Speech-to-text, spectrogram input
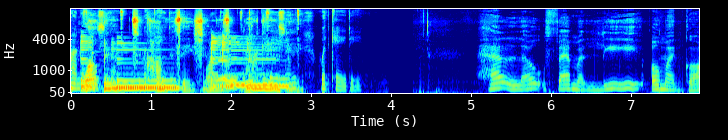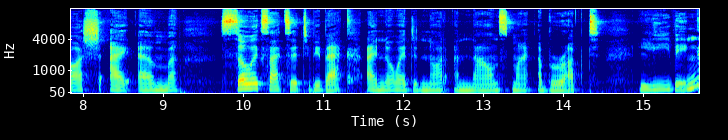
Welcome to Conversations with Conversation Katie. with Katie. Hello, family. Oh my gosh, I am so excited to be back. I know I did not announce my abrupt leaving,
